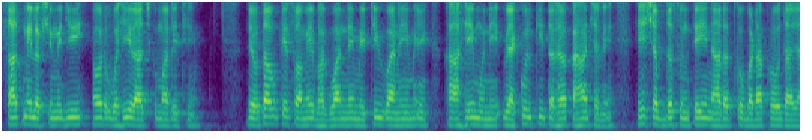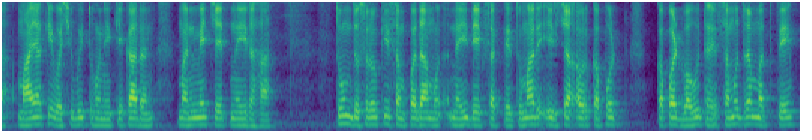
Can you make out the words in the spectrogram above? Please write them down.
साथ में लक्ष्मी जी और वही राजकुमारी थी। देवताओं के स्वामी भगवान ने मीठी वाणी में कहा, हे मुनि, व्याकुल की तरह कहाँ चले? हे शब्द सुनते ही नारद को बड़ा क्रोध आया। माया के वशीभूत होने के कारण मन में चेत नहीं रहा। तुम दूसरों की संपदा नहीं देख सकते। तुम्हारी ईर्षा और कपट कपट बहुत है। समुद्र मतते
